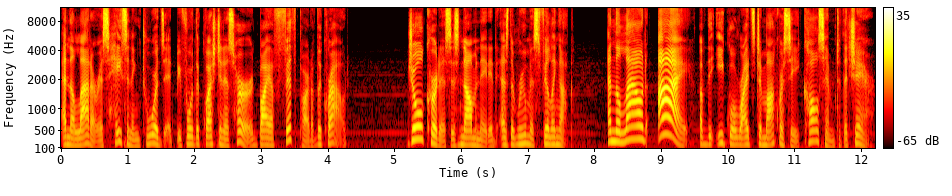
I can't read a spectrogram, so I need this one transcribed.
and the latter is hastening towards it before the question is heard by a fifth part of the crowd. Joel Curtis is nominated as the room is filling up and the loud aye of the equal rights democracy calls him to the chair.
